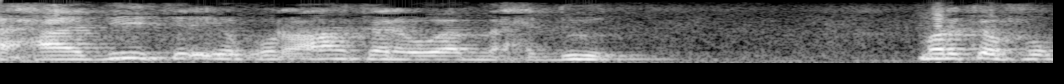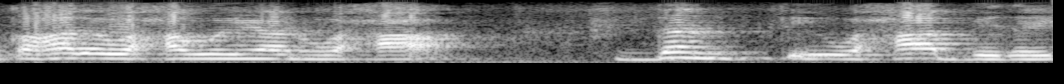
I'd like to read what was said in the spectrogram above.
axaadiidta iyo qur'aankana waa maxduud marka fuqahada waxa weeyaan waxaa danti waxaa biday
